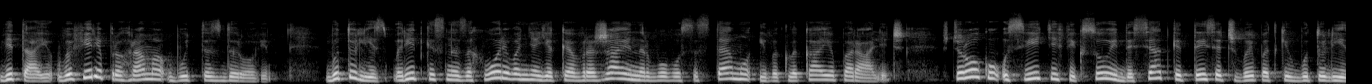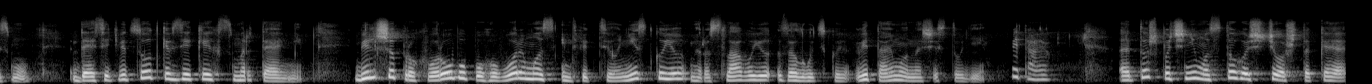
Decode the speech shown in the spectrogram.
Вітаю! В ефірі програма Будьте здорові. Ботулізм рідкісне захворювання, яке вражає нервову систему і викликає параліч. Щороку у світі фіксують десятки тисяч випадків ботулізму, 10% з яких смертельні. Більше про хворобу поговоримо з інфекціоністкою Мирославою Залуцькою. Вітаємо в нашій студії. Вітаю. Е, Тож почнімо з того, що ж таке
